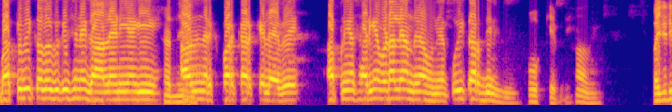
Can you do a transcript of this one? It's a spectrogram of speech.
ਬਾਕੀ ਵੀ ਕਦੋਂ ਵੀ ਕਿਸੇ ਨੇ ਗਾਂ ਲੈਣੀ ਹੈਗੀ। ਆਪਦੇ ਨਿਰਖ ਪਰ ਕਰਕੇ ਲੈਵੇ ਆਪਣੀਆਂ ਸਾਰੀਆਂ ਵੜਾਂ ਲਿਆਂਦੀਆਂ ਹੁੰਦੀਆਂ ਕੋਈ ਕਰਦੀ ਨਹੀਂ ਹੁੰਦੀ। ਓਕੇ ਬਾਈ। ਹਾਂ ਵੀ ਬਾਈ ਜਿਹੜੀ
